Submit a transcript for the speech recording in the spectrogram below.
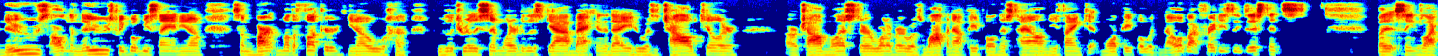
news on the news. People would be saying, you know, some burnt motherfucker, you know, who looks really similar to this guy back in the day who was a child killer or child molester or whatever was wiping out people in this town. You think that more people would know about Freddy's existence, but it seems like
